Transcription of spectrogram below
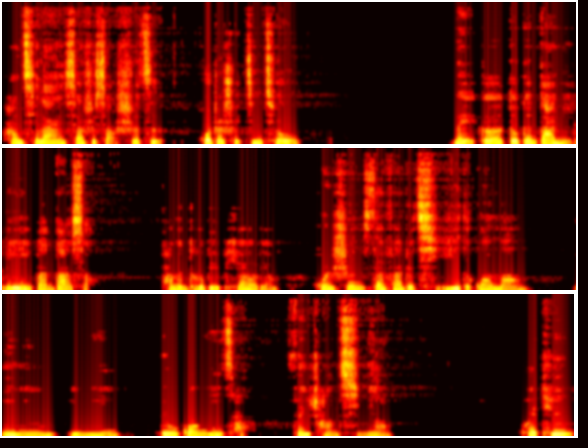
看起来像是小石子或者水晶球，每个都跟大米粒一般大小。它们特别漂亮，浑身散发着奇异的光芒，一明一灭，流光溢彩，非常奇妙。快听，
